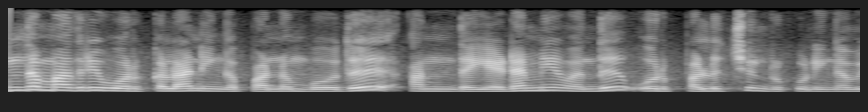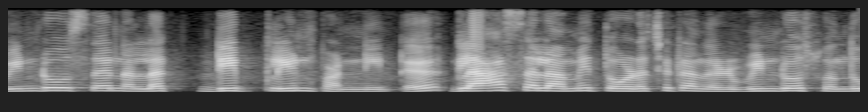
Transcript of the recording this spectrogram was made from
இந்த மாதிரி ஒர்க்கெல்லாம் நீங்கள் பண்ணும்போது அந்த இடமே வந்து ஒரு பளிச்சுன்னு இருக்கும். நீங்கள் விண்டோஸை நல்லா டீப் க்ளீன் பண்ணிவிட்டு கிளாஸ் எல்லாமே தொடச்சிட்டு அந்த விண்டோஸ் வந்து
